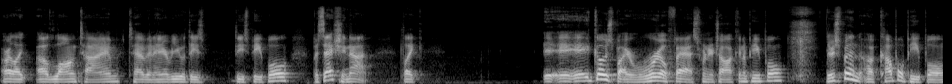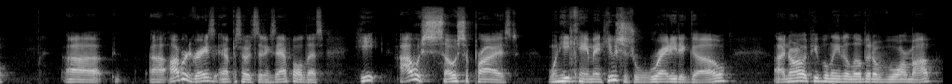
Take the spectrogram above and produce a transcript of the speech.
or like a long time to have an interview with these these people, but it's actually not. Like it, it goes by real fast when you're talking to people. There's been a couple people. Uh, uh, Aubrey Grey's episode is an example of this. He, I was so surprised when he came in. He was just ready to go. Uh, normally, people need a little bit of warm up.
